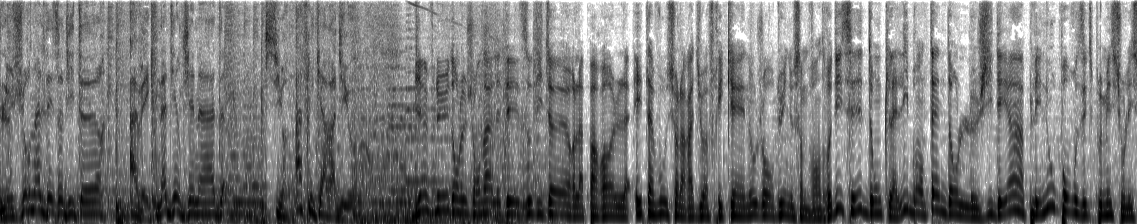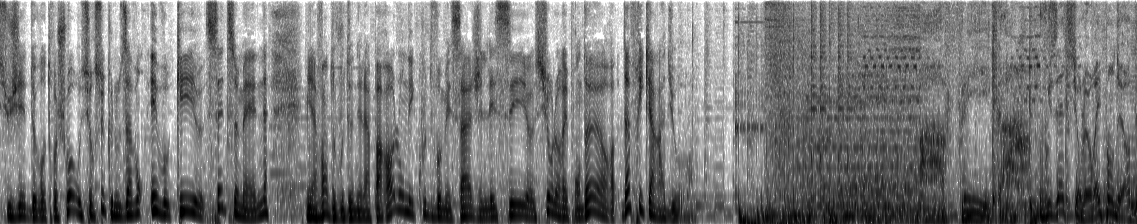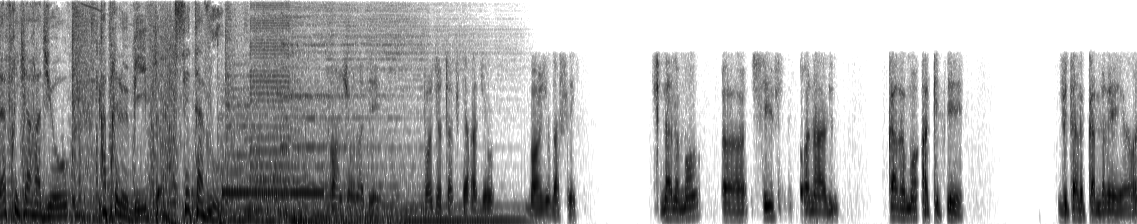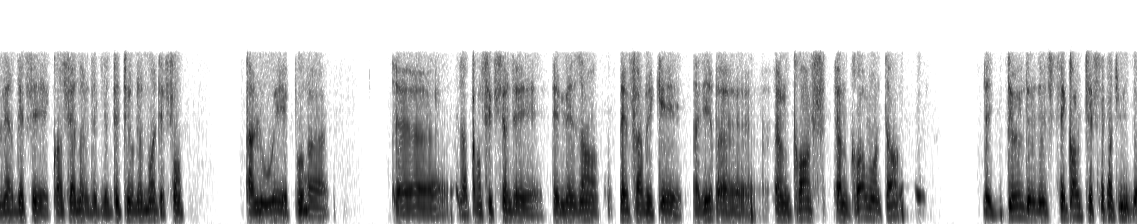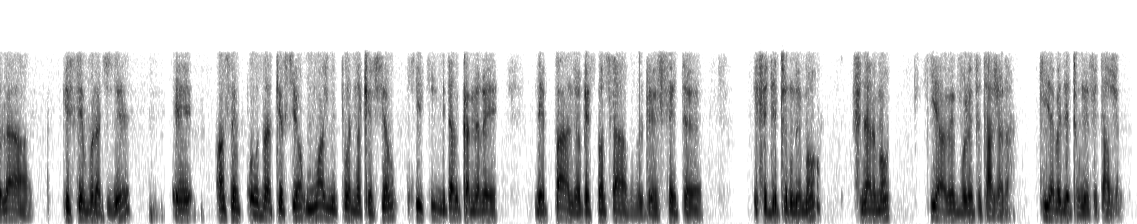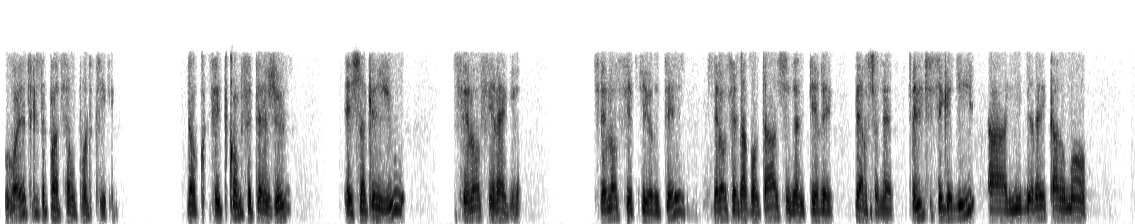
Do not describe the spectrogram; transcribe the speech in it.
Le journal des auditeurs avec Nadir Djenad sur Africa Radio. Bienvenue dans le journal des auditeurs. La parole est à vous sur la radio africaine. Aujourd'hui, nous sommes vendredi. C'est donc la libre antenne dans le JDA. Appelez-nous pour vous exprimer sur les sujets de votre choix ou sur ceux que nous avons évoqués euh, cette semaine. Mais avant de vous donner la parole, on écoute vos messages laissés euh, sur le répondeur d'Africa Radio. Vous êtes sur le répondeur d'Africa Radio. Après le bip, c'est à vous. Bonjour Nadir. Bonjour Africa Radio. Bonjour l'Afrique. Finalement, euh, si on a carrément acquitté Vital Camré en RDC concernant le détournement des fonds alloués pour euh, euh, la construction des, maisons préfabriquées, c'est-à-dire euh, un, grand, un grand montant de, de, de, de 50, 50 000 dollars qui s'est volatilisé. Et on se pose la question, moi je me pose la question, si, Vital Camré n'est pas le responsable de, cette, de ce détournement, finalement, qui avait volé cet argent-là? Qui avait détourné cet argent? Vous voyez ce qui se passe en politique. Donc, c'est comme c'est un jeu, et chacun joue selon ses règles, selon ses priorités, selon ses avantages, ses intérêts personnels. Félix Tshisekedi a libéré carrément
